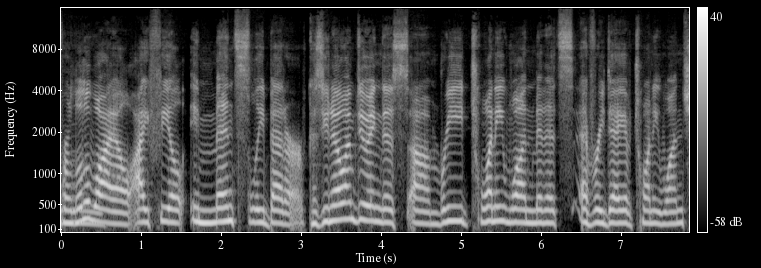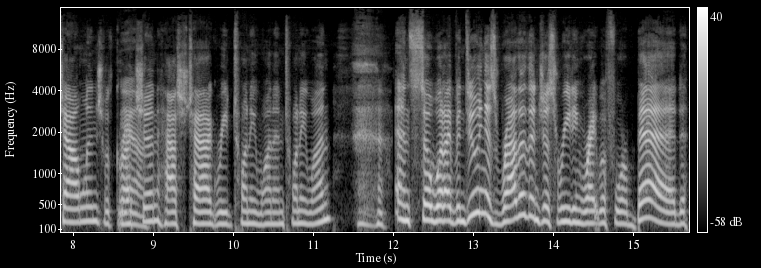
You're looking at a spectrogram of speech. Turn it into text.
for a little Mm. while, I feel immensely better. Because you know, I'm doing this um, read 21 minutes every day of 21 challenge with Yeah. Gretchen, hashtag read 21 and 21. and so, what I've been doing is rather than just reading right before bed,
